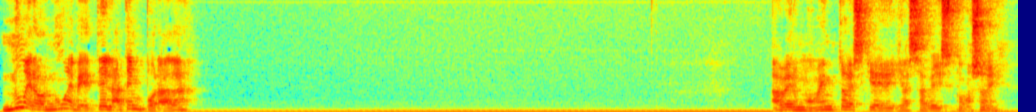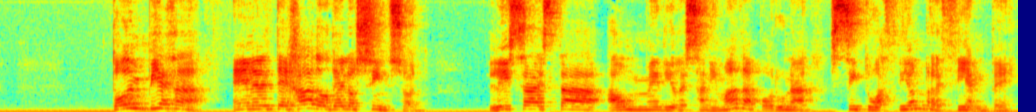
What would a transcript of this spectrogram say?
número 9 de la temporada. A ver, un momento, es que ya sabéis cómo soy. Todo empieza en el tejado de Los Simpson. Lisa está aún medio desanimada por una situación reciente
